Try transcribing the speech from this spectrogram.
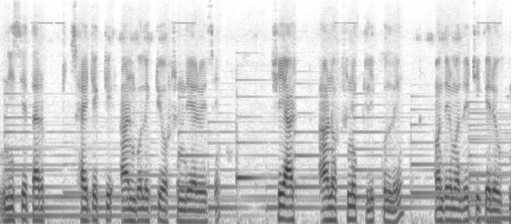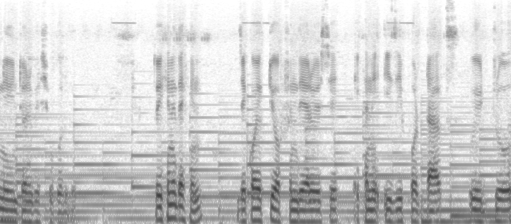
নিচে তার সাইডে একটি আর্ন বলে একটি অপশন দেওয়া রয়েছে। সেই আর্ন অপশনে ক্লিক করলে আমাদের মাঝে ঠিক এরকম ইন্টারভিউ শো করবে। তো এখানে দেখেন যে কয়েকটি অপশন দেওয়া রয়েছে। এখানে ইজি ফর টাক্স উইথড্র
